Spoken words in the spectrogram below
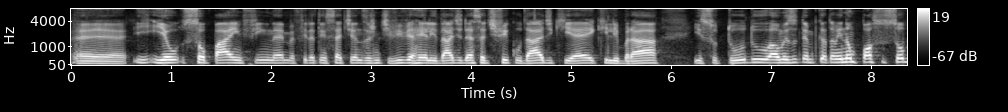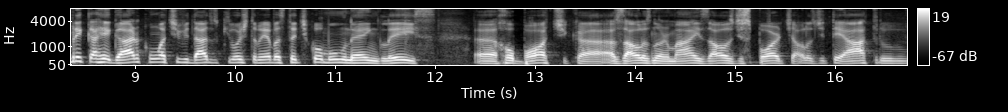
É, e, e, eu sou pai, enfim, né? Minha filha tem sete anos, a gente vive a realidade dessa dificuldade que é equilibrar isso tudo, ao mesmo tempo que eu também não posso sobrecarregar com atividades que hoje também é bastante comum, né? Inglês, uh, robótica, as aulas normais, aulas de esporte, aulas de teatro,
